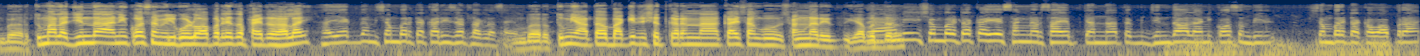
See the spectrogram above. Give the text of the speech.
बर तुम्हाला जिंदा आणि कोसामिल गोल्ड वापरल्याचा फायदा झालाय? हा एकदम शंभर टक्का रिझल्ट लागला साहेब. बर तुम्ही आता बाकीच्या शेतकऱ्यांना काय सांगू सांगणार आहेत तर याबद्दल? आम्ही शंभर टक्का हे सांगणार साहेब त्यांना तर जिंदाल आणि कोसंबील शंभर टक्का वापरा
